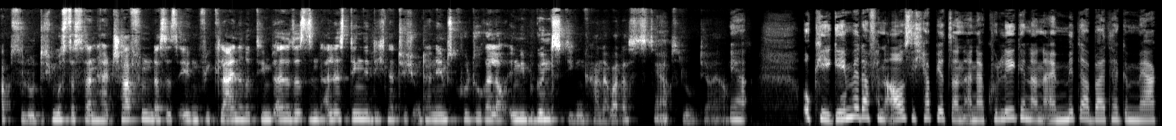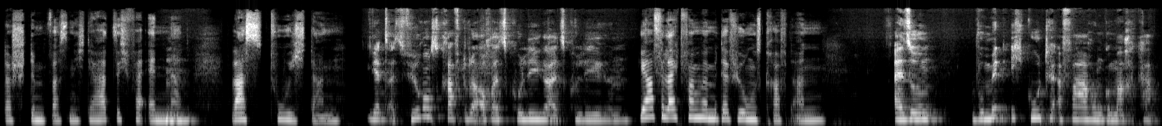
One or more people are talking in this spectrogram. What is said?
Absolut. Ich muss das dann halt schaffen, dass es irgendwie kleinere Teams, also das sind alles Dinge, die ich natürlich unternehmenskulturell auch irgendwie begünstigen kann. Aber das ist ja. absolut, ja, ja. Ja. Okay, gehen wir davon aus, ich habe jetzt an einer Kollegin, an einem Mitarbeiter gemerkt, da stimmt was nicht, der hat sich verändert. Mhm. Was tue ich dann? Jetzt als Führungskraft oder auch als Kollege, als Kollegin? Ja, vielleicht fangen wir mit der Führungskraft an. Also womit ich gute Erfahrungen gemacht habe,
